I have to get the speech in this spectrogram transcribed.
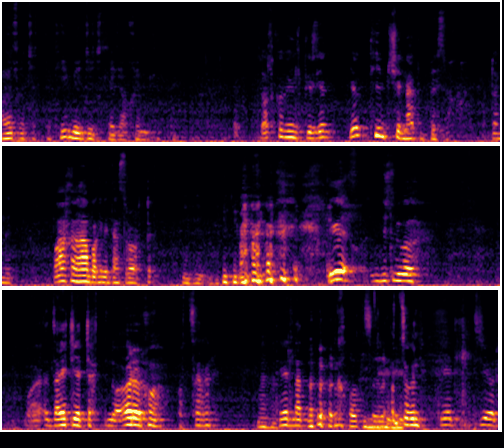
ойлгож чаддаг. Байж ижил яг явах юм л л дээ. Золкогийн хэлдгэр яг яг тийм жишээ надад байсан байна. Одоо ингээд баахан хаан багны танс руу ордог. Тэгээ биш нөгөө заяж яаж яхад ойр ойрхон утас гаргана. Тэгэл над утсаг нь тэгэл тийшээр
